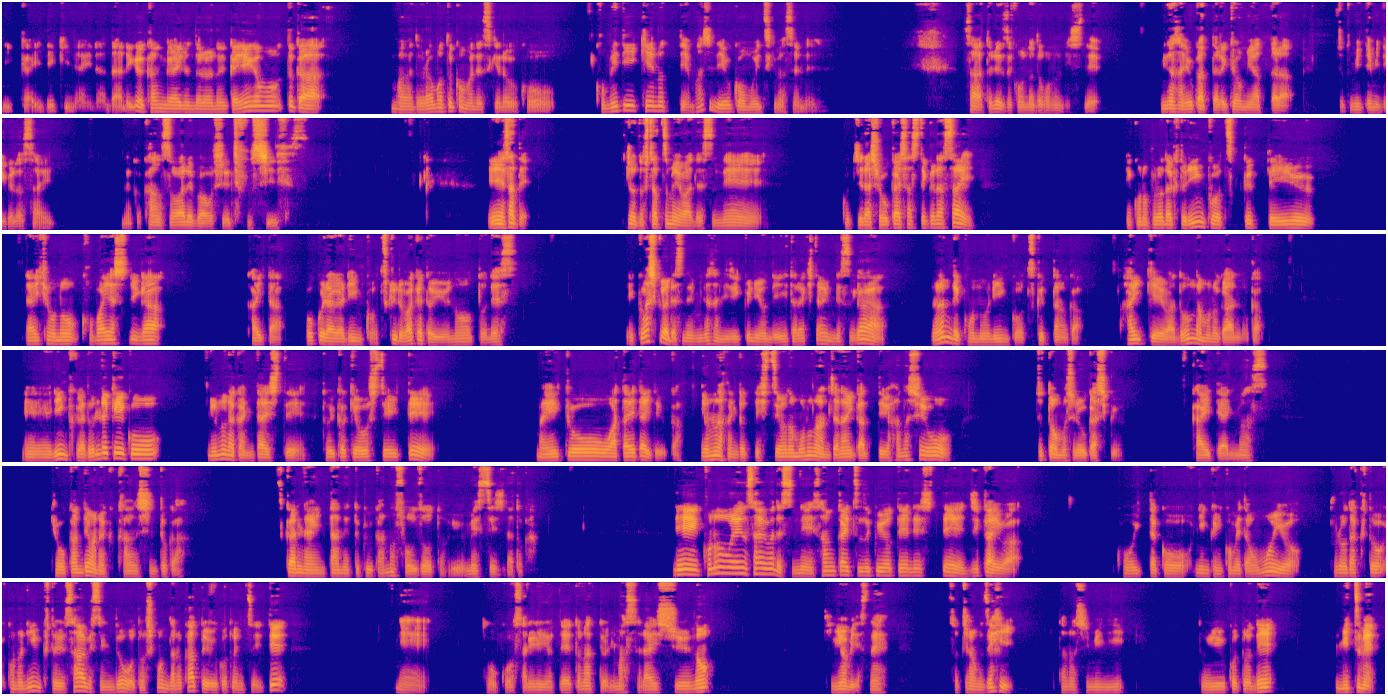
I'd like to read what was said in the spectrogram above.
理解できないな。誰が考えるんだろう。なんか映画もとかまあドラマとかもですけど、こう、コメディ系のってマジでよく思いつきますよね。さあ、とりあえずこんなところにして、皆さんよかったら興味あったら、ちょっと見てみてください。なんか感想あれば教えてほしいです。えー、さて、ちょっと二つ目はですね、こちら紹介させてください。このプロダクトリンクを作っている代表の小林が書いた僕らがリンクを作るわけというノートです。詳しくはですね、皆さんにじっくり読んでいただきたいんですが、なんでこのリンクを作ったのか、背景はどんなものがあるのか、えー、リンクがどれだけこう、世の中に対して問いかけをしていて、まあ、影響を与えたいというか、世の中にとって必要なものなんじゃないかっていう話をちょっと面白おかしく書いてあります。共感ではなく関心とか、疲れないインターネット空間の創造というメッセージだとか。で、この連載はですね、3回続く予定でして、次回はこういったこう、リンクに込めた思いを、プロダクト、このリンクというサービスにどう落とし込んだのかということについて、ね、投稿される予定となっております。来週の金曜日ですね。そちらもぜひお楽しみに。ということで、三つ目、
